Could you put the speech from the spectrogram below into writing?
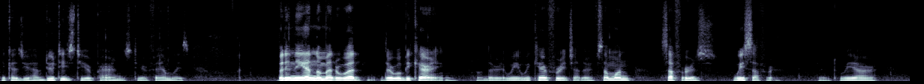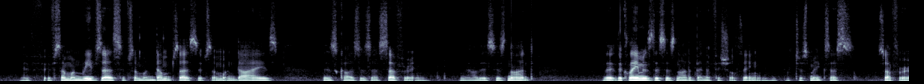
because you have duties to your parents, to your families. But in the end, no matter what, there will be caring. There, we, we care for each other. If someone suffers, we suffer. Right? We are, if, if someone leaves us, if someone dumps us, if someone dies, this causes us suffering. Now this is not, the, the claim is this is not a beneficial thing. It just makes us suffer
